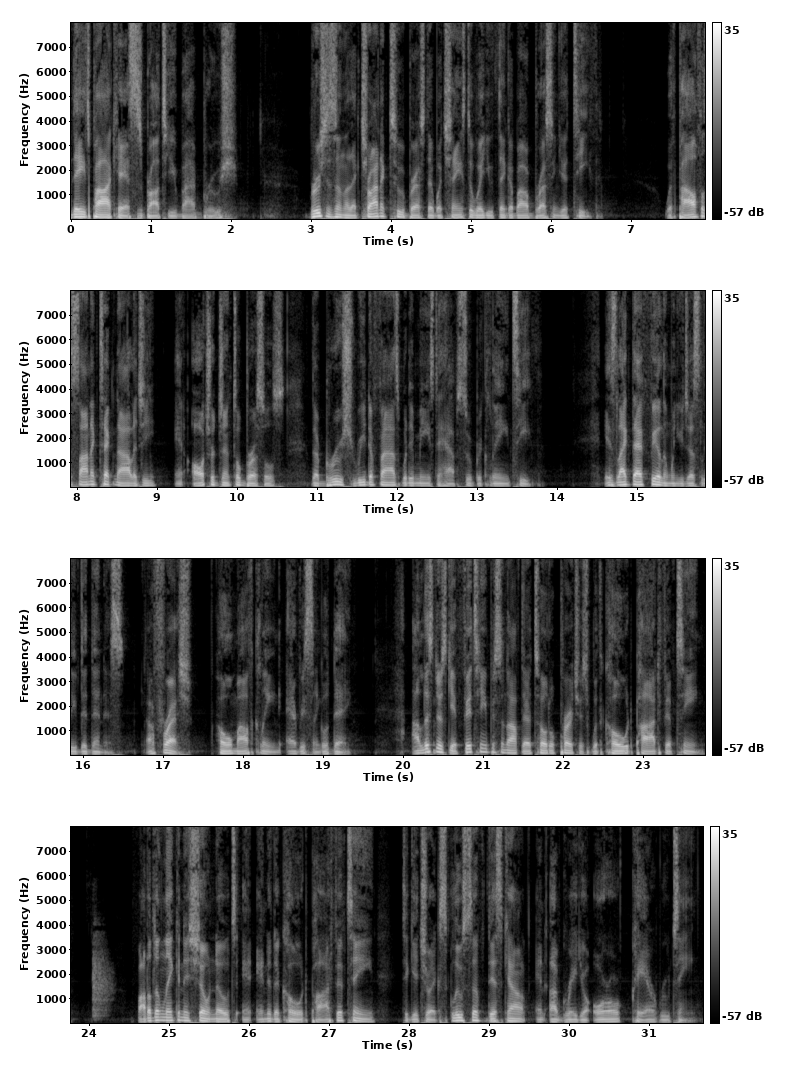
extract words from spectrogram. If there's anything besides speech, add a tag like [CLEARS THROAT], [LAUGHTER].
Today's podcast is brought to you by Bruce. Bruce is an electronic toothbrush that will change the way you think about brushing your teeth. With powerful sonic technology and ultra gentle bristles, the Bruce redefines what it means to have super clean teeth. It's like that feeling when you just leave the dentist, a fresh, whole mouth clean every single day. Our listeners get 15% off their total purchase with code POD15. Follow the link in the show notes and enter the code POD15 to get your exclusive discount and upgrade your oral care routine.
